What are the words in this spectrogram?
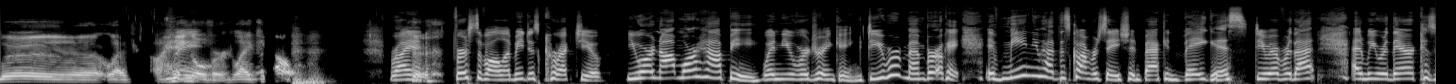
uh, like a hangover. Like no, Ryan, first of all, let me just correct you. You are not more happy when you were drinking. Do you remember? Okay, if me and you had this conversation back in Vegas, do you remember that? And we were there because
